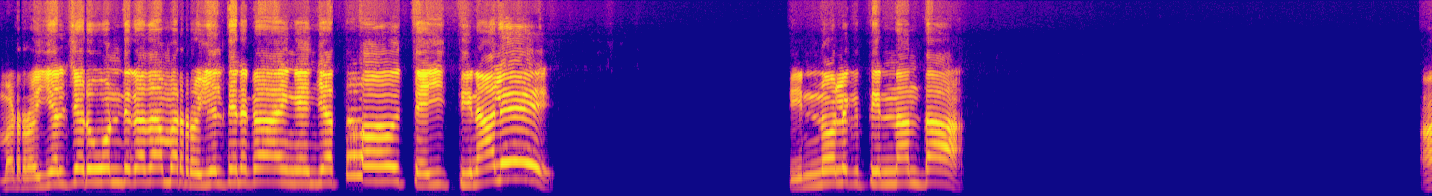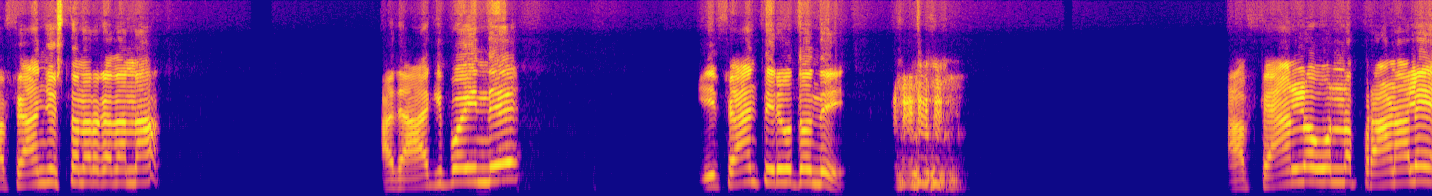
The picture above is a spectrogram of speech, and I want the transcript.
మరి రొయ్యల చెరువు ఉంది కదా మరి రొయ్యలు తినక ఇంకేం చేస్తావు? తినాలి. తిన్నోళ్ళకి తిన్నంత. ఆ ఫ్యాన్ చూస్తున్నారు కదన్నా? అది ఆగిపోయింది. ఈ ఫ్యాన్ తిరుగుతుంది. ఆ ఫ్యాన్లో ఉన్న ప్రాణాలే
